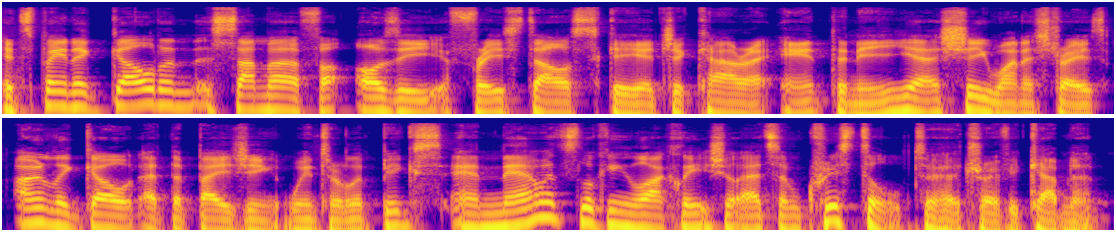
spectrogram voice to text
It's been a golden summer for Aussie freestyle skier Jakara Anthony. Uh, she won Australia's only gold at the Beijing Winter Olympics, and now it's looking likely she'll add some crystal to her trophy cabinet.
